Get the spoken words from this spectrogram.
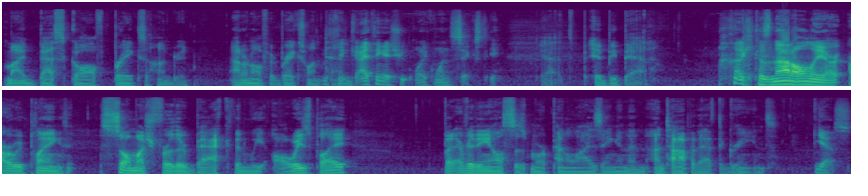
my best golf breaks 100. I don't know if it breaks I 110. think I think I shoot like 160. yeah, it's, it'd be bad. Because not only are, are we playing so much further back than we always play, but everything else is more penalizing. And then on top of that, the greens. yes.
